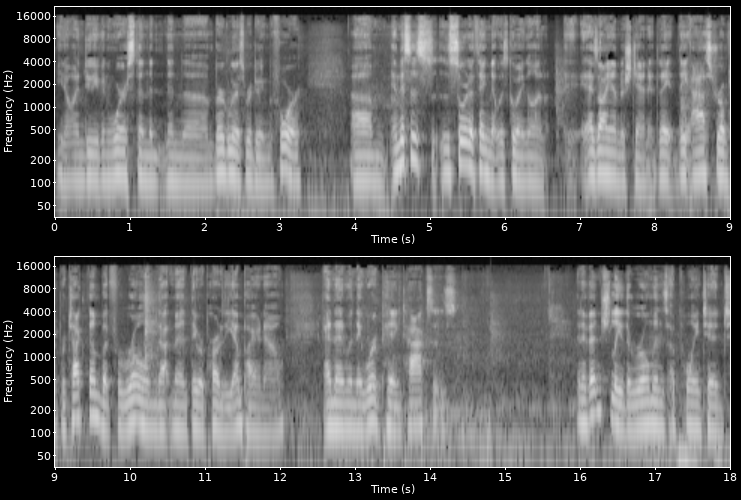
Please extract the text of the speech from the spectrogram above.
you know, and do even worse than the than the burglars were doing before. Um, and this is the sort of thing that was going on, as I understand it. They they asked Rome to protect them, but for Rome that meant they were part of the empire now. And then when they weren't paying taxes, and eventually the Romans appointed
